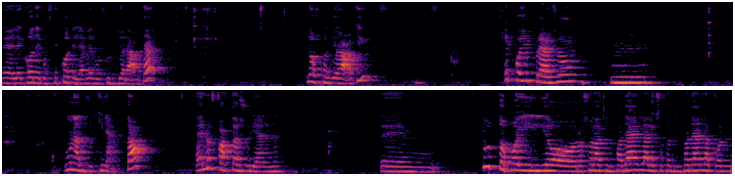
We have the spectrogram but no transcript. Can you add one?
eh, le code queste qua che le avevo surgelate li ho scongelati e poi ho preso mm, una zucchinetta e l'ho fatta julienne ehm, poi li ho rosolati in padella li ho saltati in padella con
